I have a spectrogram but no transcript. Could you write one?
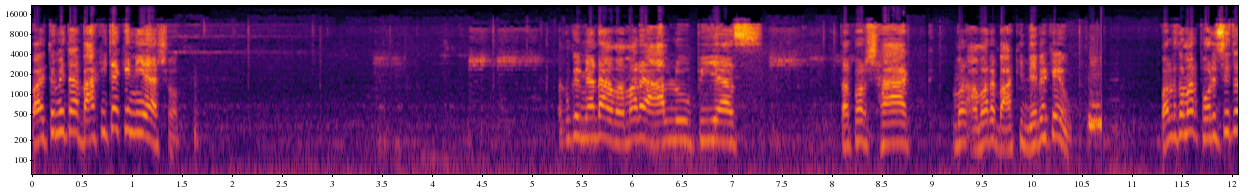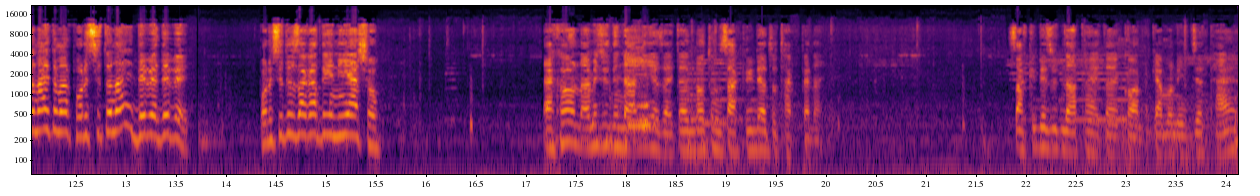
কয়, তুমি তার বাকিটাকে নিয়ে আসো? ম্যাডাম, আমার আলু তারপর শাক আমার বাকি দেবে কেউ? বলো, তোমার পরিচিত নাই, তোমার পরিচিত নাই? দেবে দেবে। পরিচিত জায়গা দিয়ে নিয়ে আসো। এখন আমি যদি না নিয়ে যাই, তাহলে নতুন চাকরিটা তো থাকবে না। চাকরিটা যদি না থাকে, তাহলে কেমন ইজ্জত থাকে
